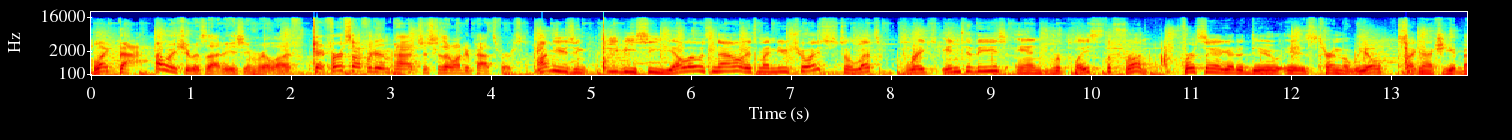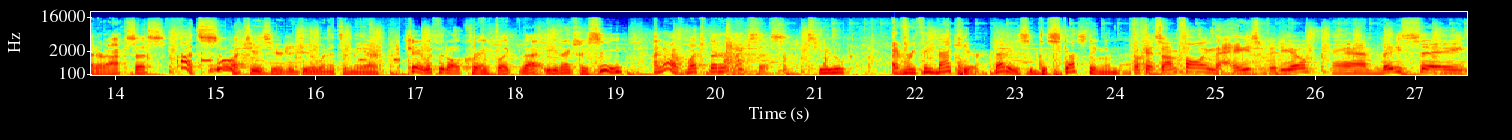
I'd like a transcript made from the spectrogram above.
like that. I wish it was that easy in real life. Okay, first off we're doing pads just because I want to do pads first. I'm using EBC yellows now as my new choice. So let's break into these and replace the front. First thing I gotta do is turn the wheel so I can actually get better access. Oh, it's so much easier to do when it's in the air. Okay, with it all cranked like that, you can actually see I now have much better access to everything back here. That is disgusting in there. Okay, so I'm following the Haynes video, and they say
